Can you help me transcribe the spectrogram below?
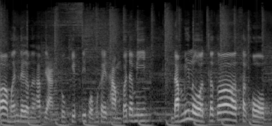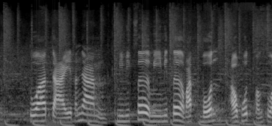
ก็เหมือนเดิมนะครับ อย่างทุกคลิปที่ผมเคยทำก็จะมีดัมมี่โหลดแล้วก็สโคปตัวจ่ายสัญญาณมีมิกเซอร์มีมิเตอร์วัดโวลต์เอาพุทของตัว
